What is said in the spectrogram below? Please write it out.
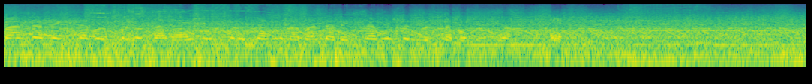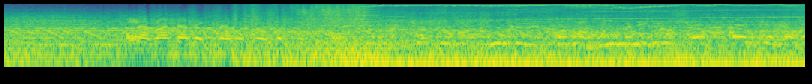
Banda de clavos colocada. Hemos colocado una banda de clavos en La banda de clavos no continúa. Sospechoso conduce de forma muy peligrosa. Hay que acabar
